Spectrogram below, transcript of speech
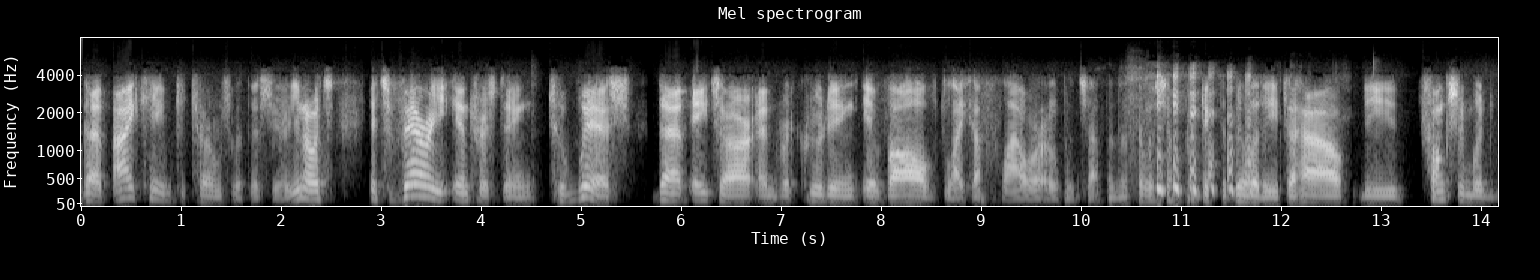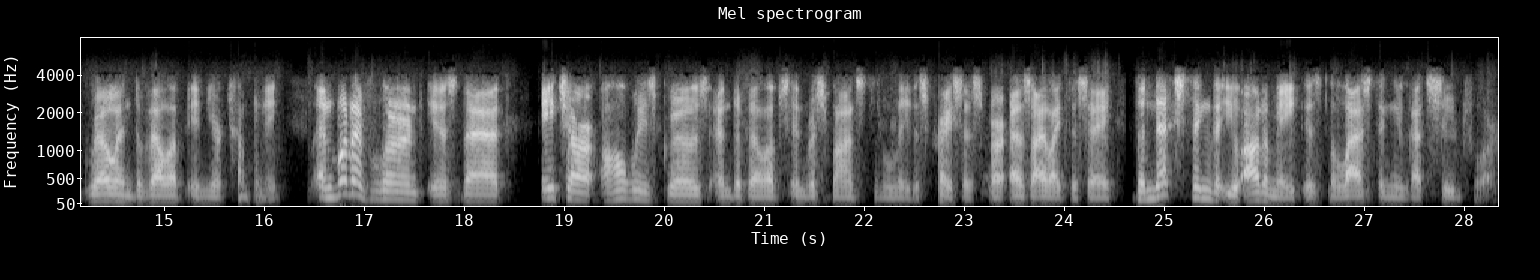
that I came to terms with this year, you know, it's it's very interesting to wish that HR and recruiting evolved like a flower opens up, and that there was some predictability to how the function would grow and develop in your company. And what I've learned is that HR always grows and develops in response to the latest crisis, or as I like to say, the next thing that you automate is the last thing you got sued for.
